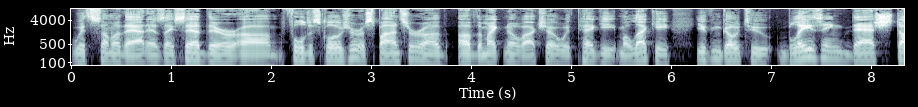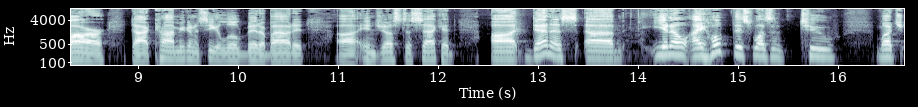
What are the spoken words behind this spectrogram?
with some of that. As I said, they're um, full disclosure, a sponsor of, of the Mike Nowak Show with Peggy Malecki. You can go to blazing-star.com. You're going to see a little bit about it uh, in just a second. Uh, Dennis, uh, you know, I hope this wasn't too much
